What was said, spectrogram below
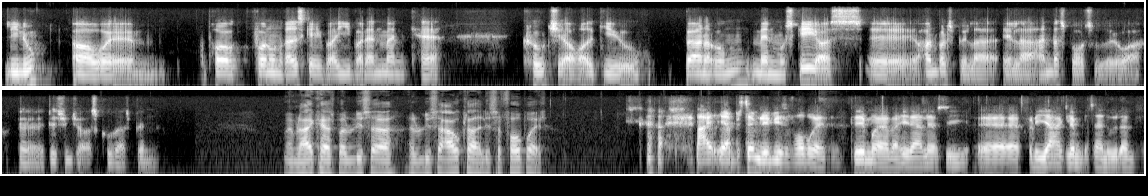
lige nu, og, øh, og prøve at få nogle redskaber i, hvordan man kan coache og rådgive børn og unge, men måske også øh, håndboldspillere eller andre sportsudøvere. Øh, det synes jeg også kunne være spændende. Men nej, Kasper, er du lige så, er du lige så afklaret, lige så forberedt? Nej, jeg er bestemt ikke lige så forberedt. Det må jeg være helt ærlig at sige, øh, fordi jeg har glemt at tage en uddannelse.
